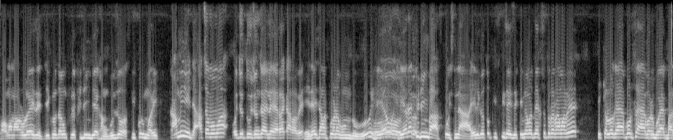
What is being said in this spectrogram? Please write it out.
ও মামা আর লয়ে যায় যে কোনো জায়গা ফিটিং দিয়ে খামু বুঝছস কি করবো আর এই কামই এটা আচ্ছা মামা ওই যে দুজন যাইলে হেরা কারারে এটাই আমার পুরানো বন্ধু হেয়ারও ও, হেয়ার তো- ফিটিং বাস কইস না এই লিগে তো পিস পিস আইছে কিন্তু আমরা দেখছো তোরা আমারে টিকা লগে আয়া পড়ছে আবার বই এক বাদ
